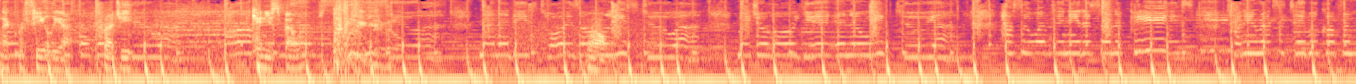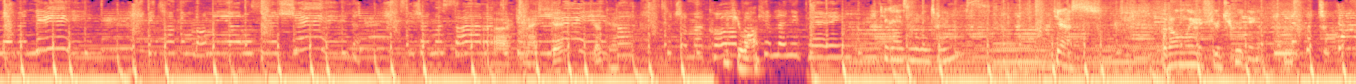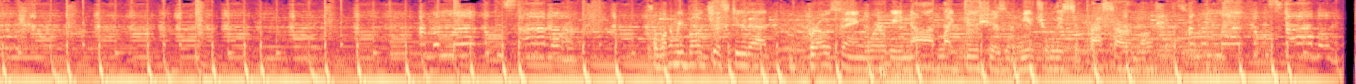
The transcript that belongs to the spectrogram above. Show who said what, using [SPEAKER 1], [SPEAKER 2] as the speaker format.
[SPEAKER 1] Ophelia, Reggie. Can you spell it?
[SPEAKER 2] Well,
[SPEAKER 3] Uh, can I sit, Jughead?
[SPEAKER 1] If you want.
[SPEAKER 4] Do you guys want to join us?
[SPEAKER 1] Yes, but only if you're treating. Don't we both just do that bro thing where we nod like douches and mutually suppress our emotions?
